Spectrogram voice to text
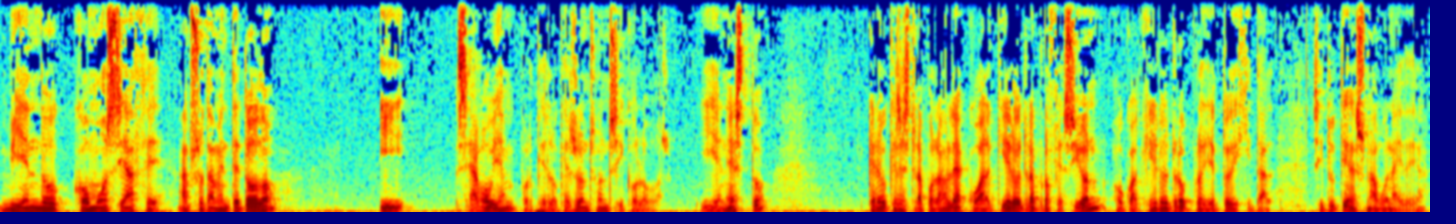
viendo cómo se hace absolutamente todo y se agobian porque lo que son son psicólogos. Y en esto creo que es extrapolable a cualquier otra profesión o cualquier otro proyecto digital. Si tú tienes una buena idea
